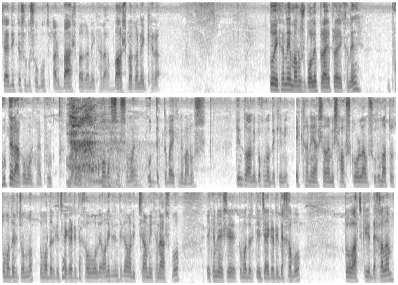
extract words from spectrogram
চারিদিকটা শুধু সবুজ আর বাঁশ বাগানে ঘেরা, বাঁশ বাগানে ঘেরা। তো এখানে মানুষ বলে প্রায় প্রায় এখানে ভূতের আগমন হয়, ভূত। অমাবস্যার সময় ভূত দেখতে পায় এখানে মানুষ। কিন্তু আমি কখনো দেখিনি। এখানে আসার আমি সাহস করলাম শুধুমাত্র তোমাদের জন্য। তোমাদেরকে জায়গাটি দেখাবো বলে। অনেকদিন থেকে আমার ইচ্ছা, আমি এখানে আসব। এখানে এসে তোমাদেরকে জায়গাটি দেখাবো। তো আজকে দেখালাম।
